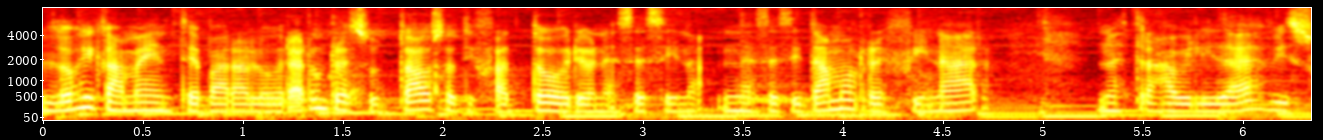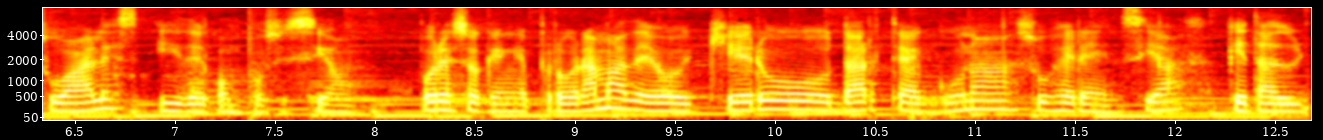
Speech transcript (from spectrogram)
Lógicamente, para lograr un resultado satisfactorio necesitamos refinar nuestras habilidades visuales y de composición. Por eso que en el programa de hoy quiero darte algunas sugerencias que te,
